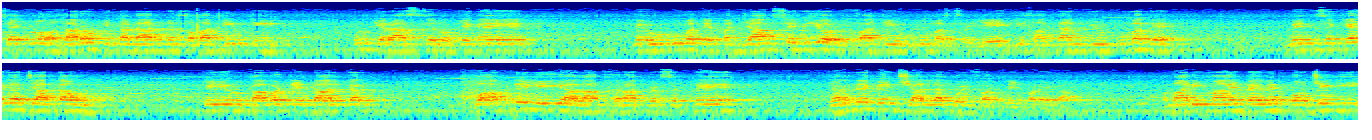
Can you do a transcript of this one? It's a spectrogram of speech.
سینکڑوں ہزاروں کی تعداد میں خواتین تھیں، ان کے راستے روکے گئے ہیں۔ میں حکومت پنجاب سے بھی اور وفاقی حکومت سے، یہ ایک ہی خاندان کی حکومت ہے۔ میں ان سے کہنا چاہتا ہوں کہ یہ رکاوٹیں ڈال کر وہ اپنے لیے ہی حالات خراب کر سکتے ہیں۔ دھرنے پہ انشاءاللہ کوئی فرق نہیں پڑے گا۔ ہماری مائیں بہنیں پہنچیں گی،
